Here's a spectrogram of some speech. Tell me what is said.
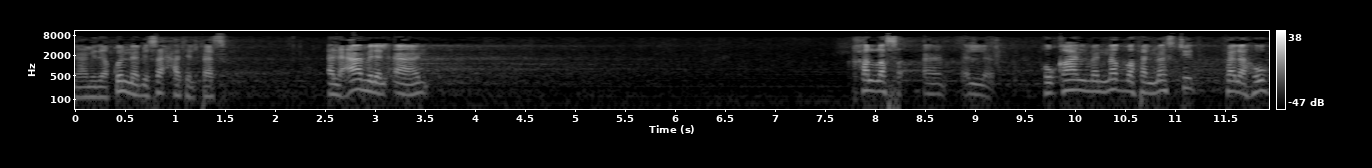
نعم إذا قلنا بصحة الفسخ العامل الآن خلص آه، هو قال من نظف المسجد فله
